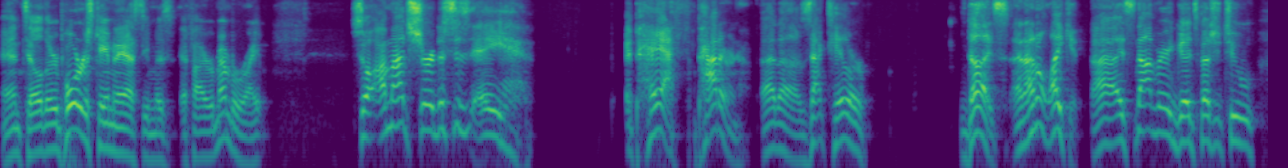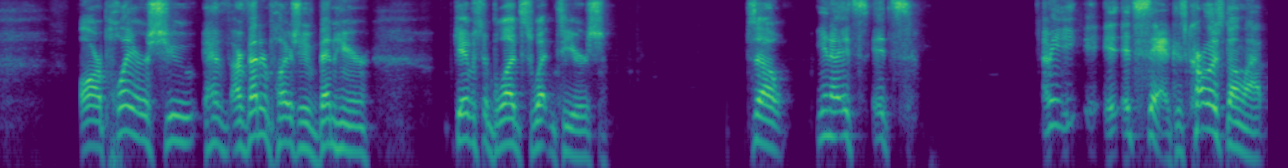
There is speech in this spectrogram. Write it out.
until the reporters came and asked him, if I remember right. So I'm not sure. This is a a path pattern that uh, Zac Taylor does, and I don't like it. Uh, it's not very good, especially to our players who have our veteran players who've been here, gave us their blood, sweat, and tears. So you know, it's it's. I mean, it, it's sad because Carlos Dunlap,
